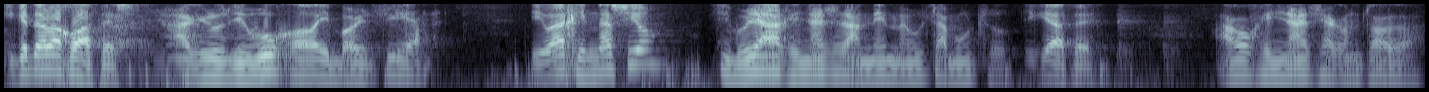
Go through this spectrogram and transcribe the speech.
¿Y qué trabajo haces? Aquí un dibujo y poesía. ¿Y va al gimnasio? Y voy a la gimnasia también, me gusta mucho. ¿Y qué hace? Hago gimnasia con todo.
